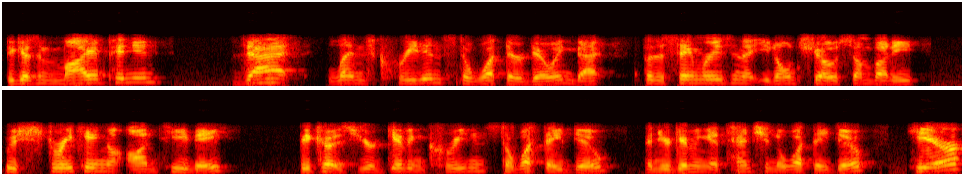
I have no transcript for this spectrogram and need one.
because, in my opinion, that lends credence to what they're doing. That for the same reason that you don't show somebody who's streaking on TV because you're giving credence to what they do and you're giving attention to what they do. Here,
